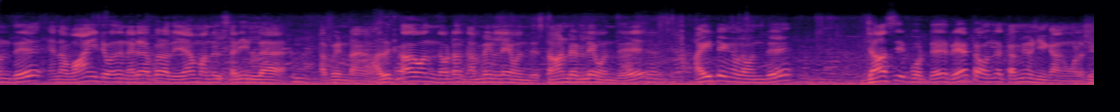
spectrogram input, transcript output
வந்து என்னை வாங்கிட்டு வந்து நிறைய பேர் அது ஏமாந்து சரியில்லை அப்படின்ட்டாங்க. அதுக்காக வந்து இந்த வட்டம் கம்பெனிலே வந்து ஸ்டாண்டர்ட்லேயே வந்து ஐட்டங்களை வந்து ஜாஸ்தி போட்டு ரேட்டை வந்து கம்மி பண்ணியிருக்காங்க உங்களுக்கு.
